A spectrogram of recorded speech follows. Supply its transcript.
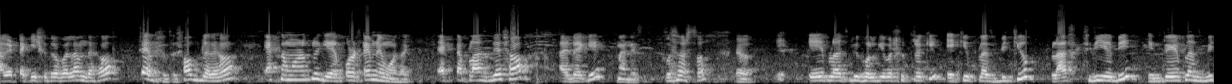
আগেরটা কি সূত্র পেলাম দেখো টাইম সূত্র সবটা দেখো। একটা মনে রাখলে গিয়ে পরে টাইম নেই মনে থাকে। একটা প্লাস দিয়ে সব, আর এটা কি মাইনাস বুঝতে পারছ? এ প্লাস বি হোল কিউবের সূত্র কি? A cube plus B cube plus three A B into A plus B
